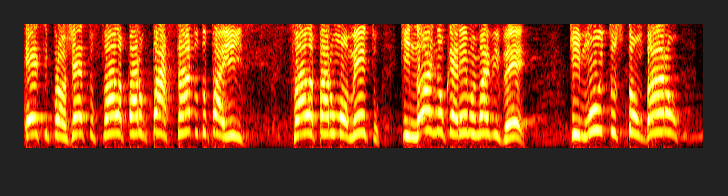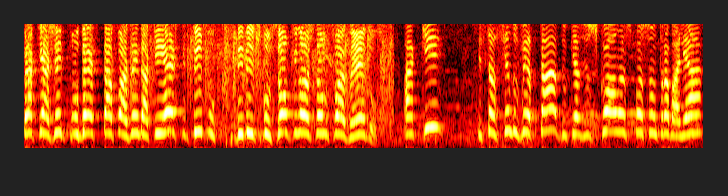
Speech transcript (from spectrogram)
Esse projeto fala para o passado do país, fala para um momento que nós não queremos mais viver, que muitos tombaram para que a gente pudesse estar fazendo aqui esse tipo de discussão que nós estamos fazendo. Aqui está sendo vetado que as escolas possam trabalhar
